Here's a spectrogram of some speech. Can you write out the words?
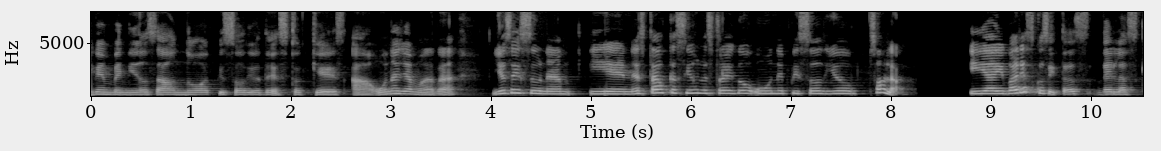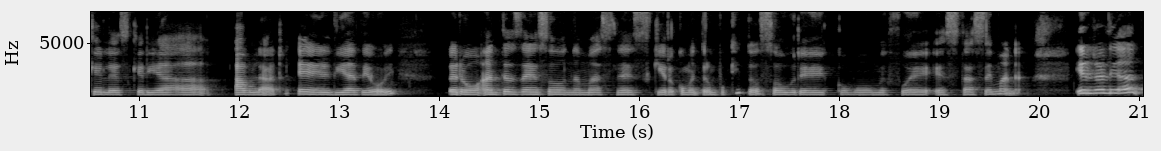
bienvenidos a un nuevo episodio de esto que es A una llamada. Yo soy Suna y en esta ocasión les traigo un episodio sola. Y hay varias cositas de las que les quería hablar el día de hoy, pero antes de eso nada más les quiero comentar un poquito sobre cómo me fue esta semana. Y en realidad,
